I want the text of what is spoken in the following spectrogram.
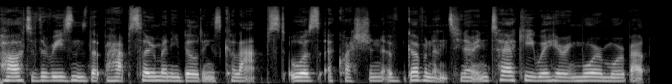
part of the reasons that perhaps so many buildings collapsed was a question of governance. You know, in Turkey, we're hearing more and more about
